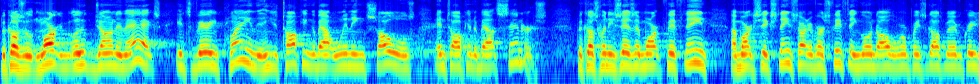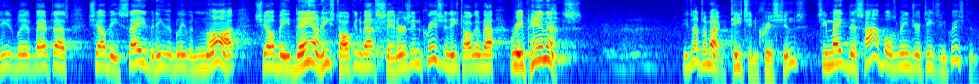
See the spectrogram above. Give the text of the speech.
Because Mark, Luke, John, and Acts, it's very plain that he's talking about winning souls and talking about sinners. Because when he says in Mark 15, uh, Mark 16, starting in verse 15, going to all the world preach the gospel every creature, he that believeth baptized shall be saved, but he that believeth not shall be damned. He's talking about sinners and Christians. He's talking about repentance. He's not talking about teaching Christians. See, make disciples means you're teaching Christians.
